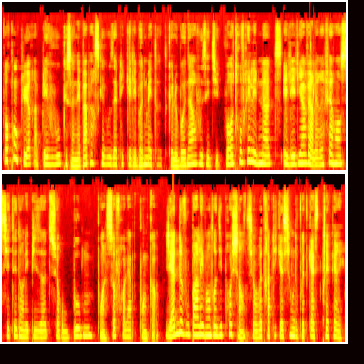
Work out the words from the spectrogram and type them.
Pour conclure, rappelez-vous que ce n'est pas parce que vous appliquez les bonnes méthodes que le bonheur vous est dû. Vous retrouverez les notes et les liens vers les références citées dans l'épisode sur boom.sofrolab.com. J'ai hâte de vous parler vendredi prochain sur votre application de podcast préférée.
